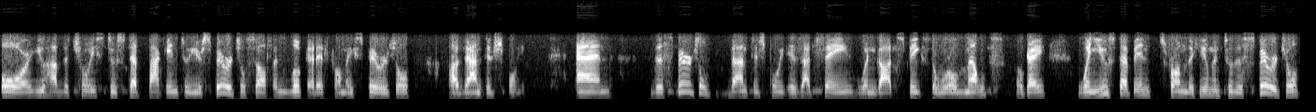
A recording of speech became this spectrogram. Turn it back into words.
or you have the choice to step back into your spiritual self and look at it from a spiritual uh, vantage point. And the spiritual vantage point is that saying, when God speaks, the world melts, okay? When you step in from the human to the spiritual,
